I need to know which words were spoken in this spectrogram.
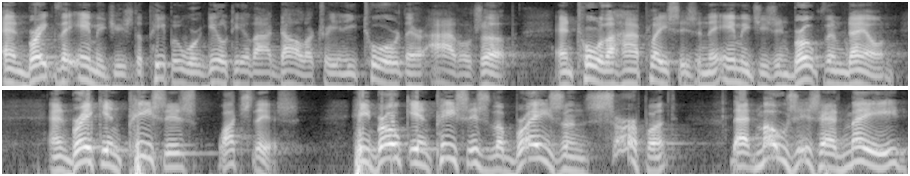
and break the images. The people were guilty of idolatry, and he tore their idols up and tore the high places and the images and broke them down and break in pieces. Watch this he broke in pieces the brazen serpent that Moses had made.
